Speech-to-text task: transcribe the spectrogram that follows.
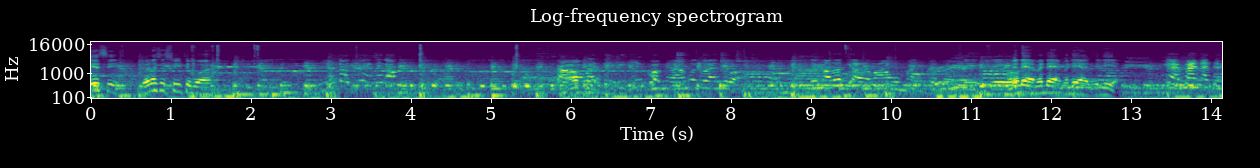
It. When I say sweetie boy. You talk to him, you know. Come on, he come here, I'm going to do it. He must carry one woman. come Me there, me there, me there, me there. Yeah, find that in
